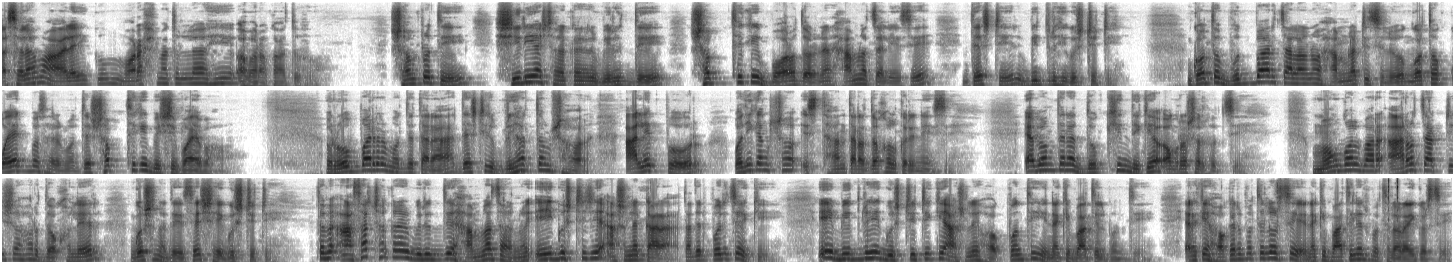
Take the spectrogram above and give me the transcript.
আসসালামু আলাইকুম ওরহমতুল্লাহি আবরাকাতুহ সম্প্রতি সিরিয়া সরকারের বিরুদ্ধে সবথেকে বড় ধরনের হামলা চালিয়েছে দেশটির বিদ্রোহী গোষ্ঠীটি। গত বুধবার চালানো হামলাটি ছিল গত কয়েক বছরের মধ্যে সবথেকে বেশি ভয়াবহ। রোববারের মধ্যে তারা দেশটির বৃহত্তম শহর আলেপ্পোর অধিকাংশ স্থান তারা দখল করে নিয়েছে। এবং তারা দক্ষিণ দিকে অগ্রসর হচ্ছে। মঙ্গলবার আরও চারটি শহর দখলের ঘোষণা দিয়েছে সেই গোষ্ঠীটি। তবে আসাদ সরকারের বিরুদ্ধে হামলা চালানো এই গোষ্ঠীটি আসলে কারা, তাদের পরিচয় কি? এই বিদ্রোহী গোষ্ঠীটি কি আসলে হকপন্থী নাকি বাতিলপন্থী? এরা কি হকের পথে লড়ছে নাকি বাতিলের পথে লড়াই করছে?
